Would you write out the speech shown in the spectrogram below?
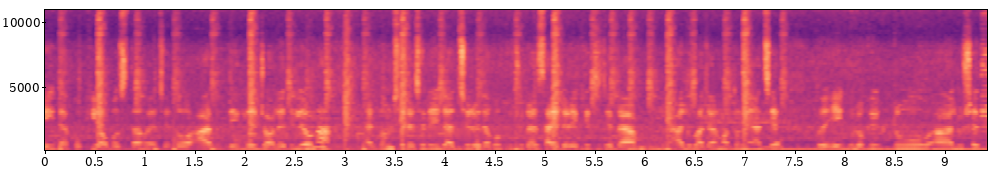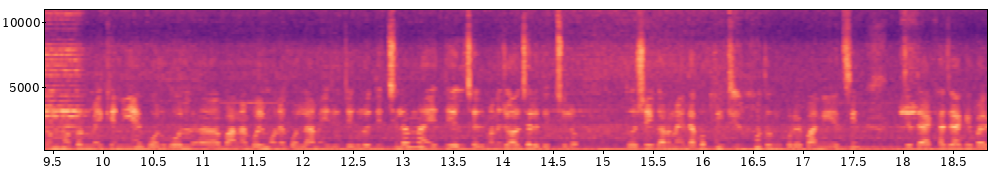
এই দেখো কি অবস্থা হয়েছে। তো আর দিলে, জলে দিলেও না, একদম ছেড়ে ছেড়েই যাচ্ছিল। দেখো কিছুটা সাইডে রেখেছি যেটা আলু ভাজার মতনই আছে। তো এইগুলোকে একটু আলু সেদ্ধ মতন মেখে নিয়ে গোল গোল বানাবোই মনে করলাম। এই যেগুলো দিচ্ছিলাম না, এই তেল ছেড়ে মানে জল ছেড়ে দিচ্ছিল। তো সেই কারণে দেখো পিঠের মতন করে বানিয়েছি। যে দেখা যাক এবার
